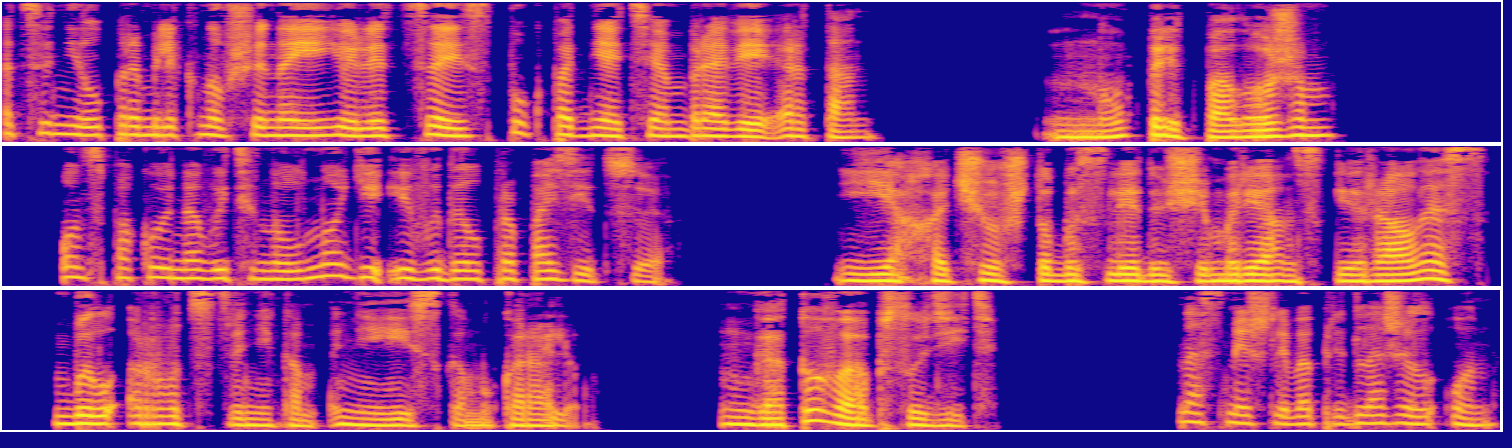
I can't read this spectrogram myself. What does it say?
оценил промелькнувший на ее лице испуг поднятием бровей Эртан. «Ну, предположим». Он спокойно вытянул ноги и выдал пропозицию. «Я хочу, чтобы следующий марианский Ралес был родственником Неийскому королю. Готова обсудить?» Насмешливо предложил он.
